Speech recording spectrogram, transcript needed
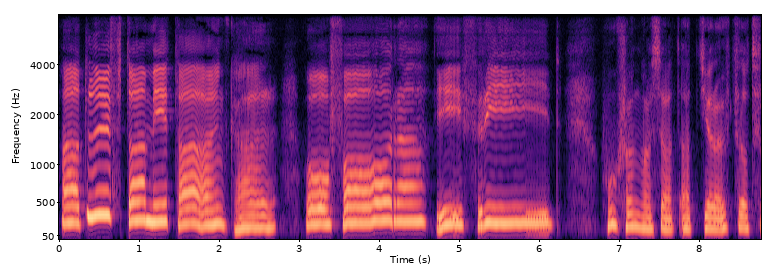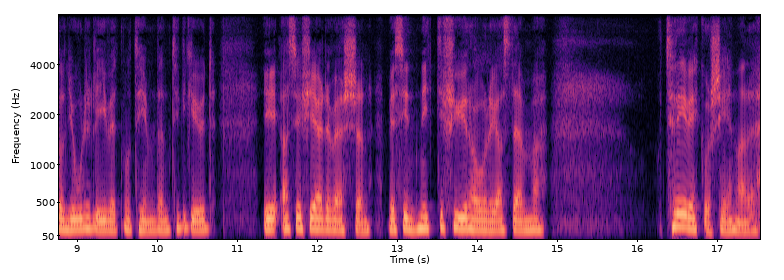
att lyfta mitt ankar och fara i frid. Hon sjöng alltså att, att göra uppbrott från jordelivet mot himlen till Gud i, alltså i fjärde versen med sin 94-åriga stämma. Och tre veckor senare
